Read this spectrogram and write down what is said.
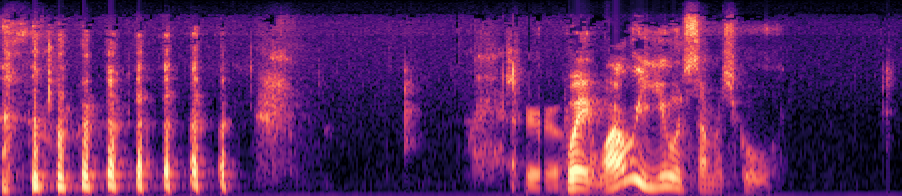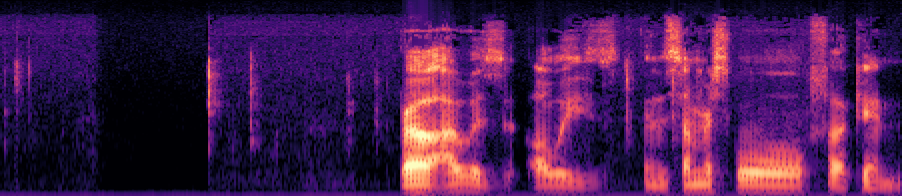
True. Wait, why were you in summer school? Bro, I was always in summer school, fucking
